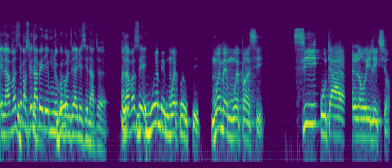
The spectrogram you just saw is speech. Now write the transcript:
on avance parce que nous gens qui comprennent très bien, sénateur. On avance. Moi-même, moi penser. Moi-même, moi penser. Si ou as l'élection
